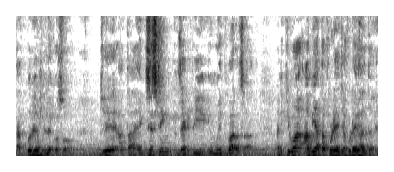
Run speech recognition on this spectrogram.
तात्पर्य म्हणल्यार कसो जे आता एक्झिस्टिंग झेड पी उमेदवार आसात आनी किंवा आमी आतां फुडें हेच्या फुडें घालतले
